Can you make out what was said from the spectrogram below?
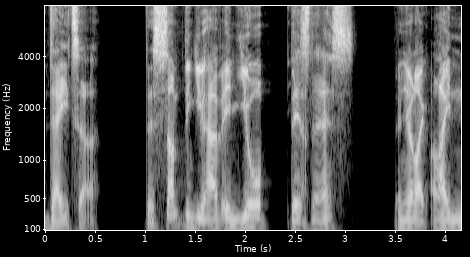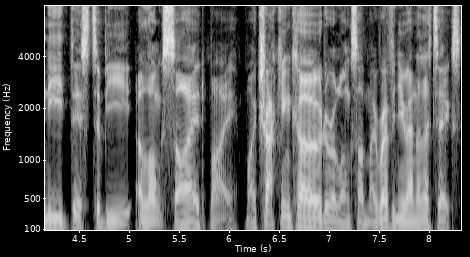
data. There's something you have in your business and you're like, I need this to be alongside my my tracking code or alongside my revenue analytics.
